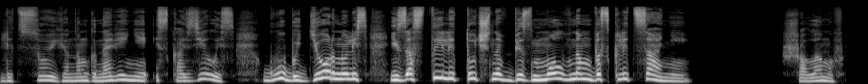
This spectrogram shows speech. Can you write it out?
Лицо ее на мгновение исказилось, губы дернулись и застыли точно в безмолвном восклицании. Шаламов,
